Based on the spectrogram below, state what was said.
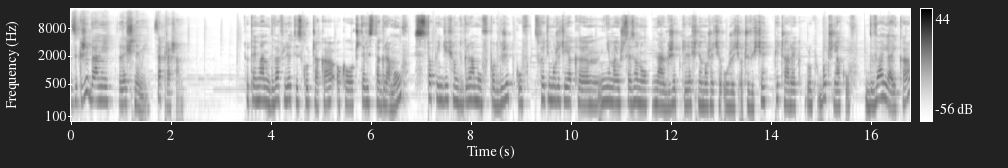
z grzybami leśnymi. Zapraszam. Tutaj mam dwa filety z kurczaka, około 400 gramów, 150 gramów podgrzybków. Słuchajcie, możecie jak nie ma już sezonu na grzybki leśne, możecie użyć oczywiście pieczarek lub boczniaków. Dwa jajka,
